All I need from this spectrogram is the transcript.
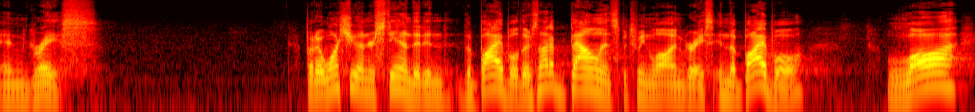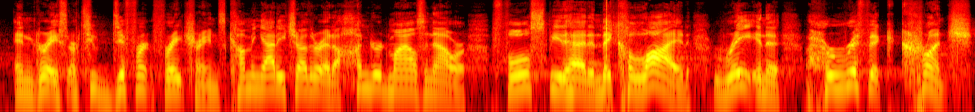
and grace. But I want you to understand that in the Bible, there's not a balance between law and grace. In the Bible, Law and grace are two different freight trains coming at each other at 100 miles an hour, full speed ahead, and they collide right in a horrific crunch.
